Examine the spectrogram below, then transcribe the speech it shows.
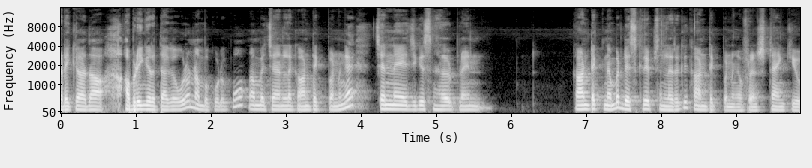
கிடைக்காதா அப்படிங்கிற தகவலும் நம்ம கொடுப்போம். நம்ம சேனலில் காண்டாக்ட் பண்ணுங்கள் Chennai education helpline contact number டெஸ்கிரிப்ஷனில் இருக்குது காண்டாக்ட் பண்ணுங்கள் ஃப்ரெண்ட்ஸ் தேங்க்யூ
